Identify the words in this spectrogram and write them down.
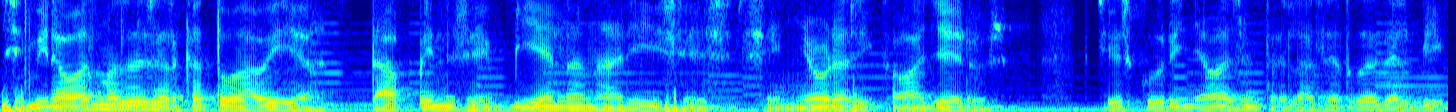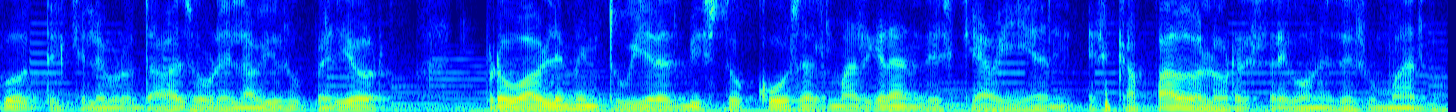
Si mirabas más de cerca todavía, tápense bien las narices, señoras y caballeros. Si escudriñabas entre las cerdas del bigote que le brotaba sobre el labio superior, probablemente hubieras visto cosas más grandes que habían escapado a los restregones de su mano,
